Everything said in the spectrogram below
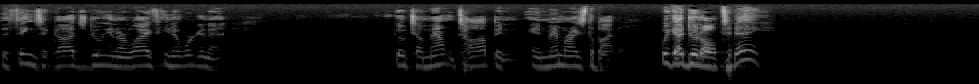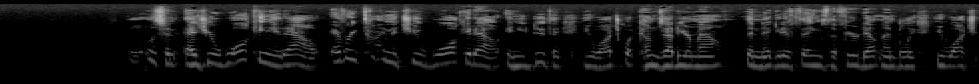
the things that God's doing in our life, you know, we're going to go to a mountaintop and, and memorize the Bible. We got to do it all today. Listen, as you're walking it out, every time that you walk it out and you do things, you watch what comes out of your mouth, the negative things, the fear, doubt, and unbelief. You watch it.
